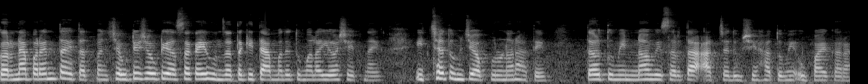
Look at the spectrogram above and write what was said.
करण्यापर्यंत येतात पण शेवटी शेवटी असं काही होऊन जातं की त्यामध्ये तुम्हाला यश येत नाही. इच्छा तुमची अपूर्ण राहते. तर तुम्ही न विसरता आजच्या दिवशी हा तुम्ही उपाय करा.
